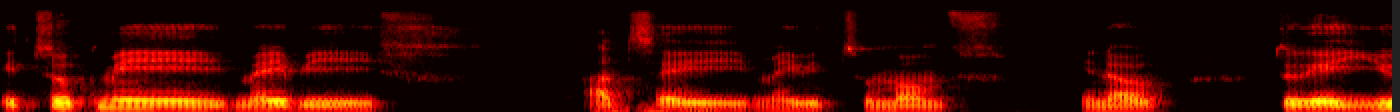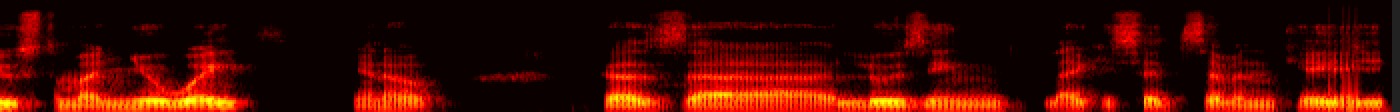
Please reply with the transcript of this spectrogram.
it took me maybe I'd say maybe two months, you know, to get used to my new weight, you know, because uh, losing, like you said, seven kg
